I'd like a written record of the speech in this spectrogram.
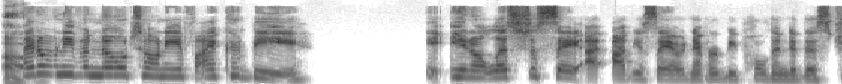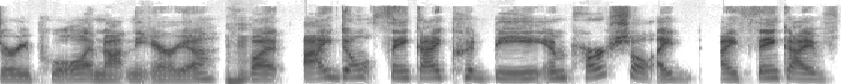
I don't even know, Tony, if I could be. You know, let's just say, obviously, I would never be pulled into this jury pool. I'm not in the area, Mhm. but I don't think I could be impartial. I I think I've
